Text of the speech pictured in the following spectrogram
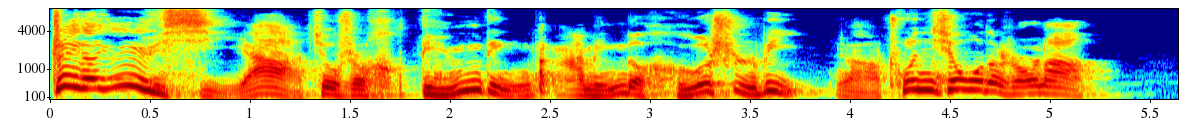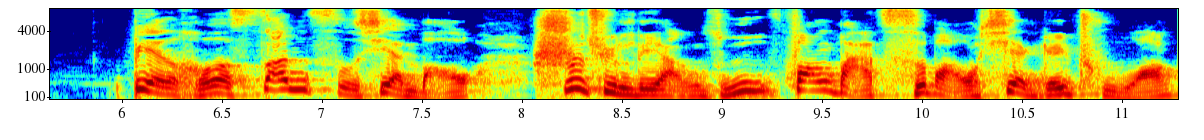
这个玉玺呀，就是鼎鼎大名的和氏璧啊。春秋的时候呢，卞和三次献宝，失去两族，方把此宝献给楚王。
